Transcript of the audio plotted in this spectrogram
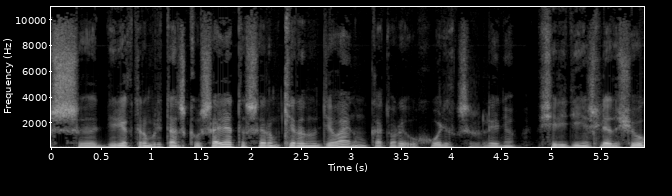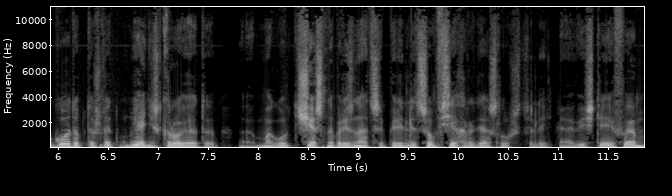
с директором Британского совета, сэром Кираном Дивайном, который уходит, к сожалению, в середине следующего года, потому что, это, ну, я не скрою это, могу честно признаться перед лицом всех радиослушателей Вести ФМ,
